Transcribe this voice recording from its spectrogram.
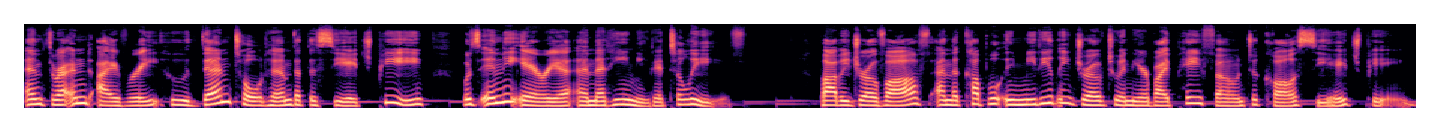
and threatened Ivory, who then told him that the CHP was in the area and that he needed to leave. Bobby drove off, and the couple immediately drove to a nearby payphone to call CHP,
